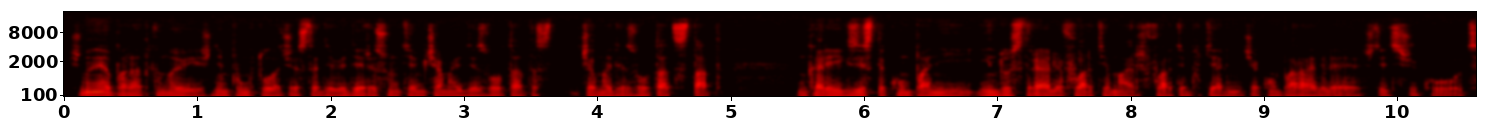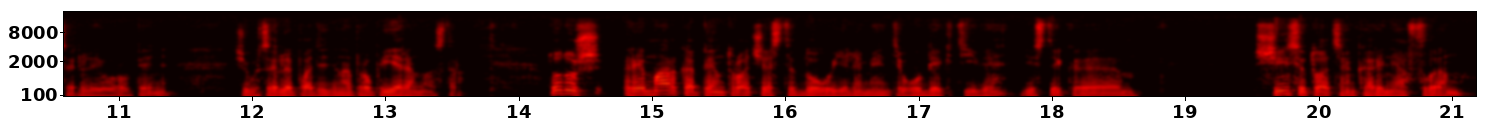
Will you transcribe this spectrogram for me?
Și nu neapărat că noi, din punctul acesta de vedere, suntem cea mai dezvoltată, cel mai dezvoltat stat în care există companii industriale foarte mari și foarte puternice, comparabile, știți, și cu țările europene și cu țările poate din apropierea noastră. Totuși, remarca pentru aceste două elemente obiective este că și în situația în care ne aflăm,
